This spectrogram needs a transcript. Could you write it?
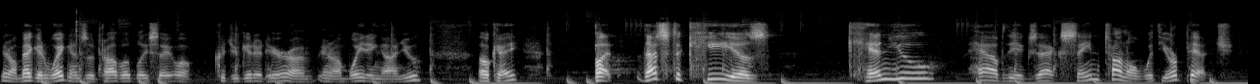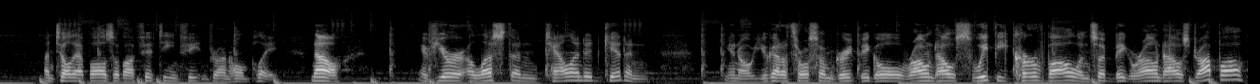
you know, Megan Wiggins would probably say, "Well, could you get it here? I'm, you know, I'm waiting on you." Okay, but that's the key: is can you have the exact same tunnel with your pitch until that ball's about 15 feet in front of home plate? Now, if you're a less than talented kid and you know, you got to throw some great big old roundhouse sweepy curveball and some big roundhouse drop ball.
